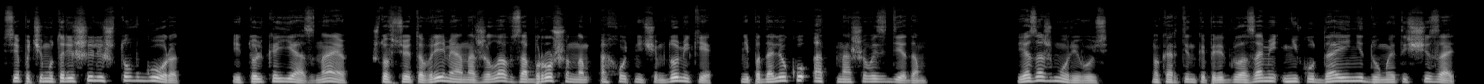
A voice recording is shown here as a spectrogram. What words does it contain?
Все почему-то решили, что в город. И только я знаю, что все это время она жила в заброшенном охотничьем домике неподалеку от нашего с дедом. Я зажмуриваюсь, но картинка перед глазами никуда и не думает исчезать.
